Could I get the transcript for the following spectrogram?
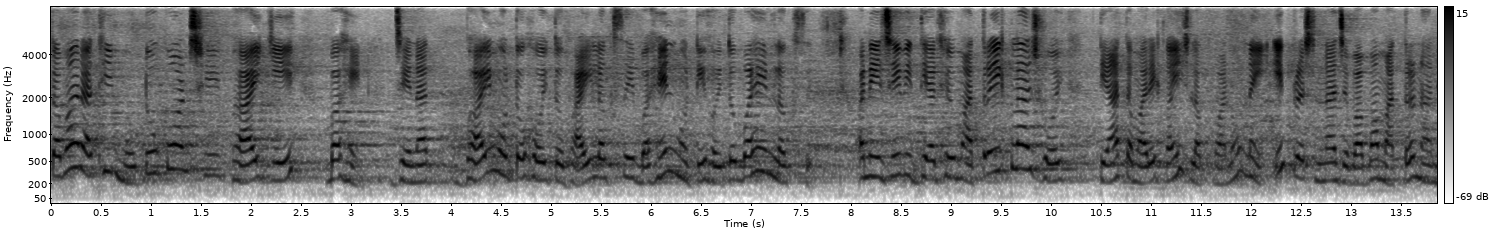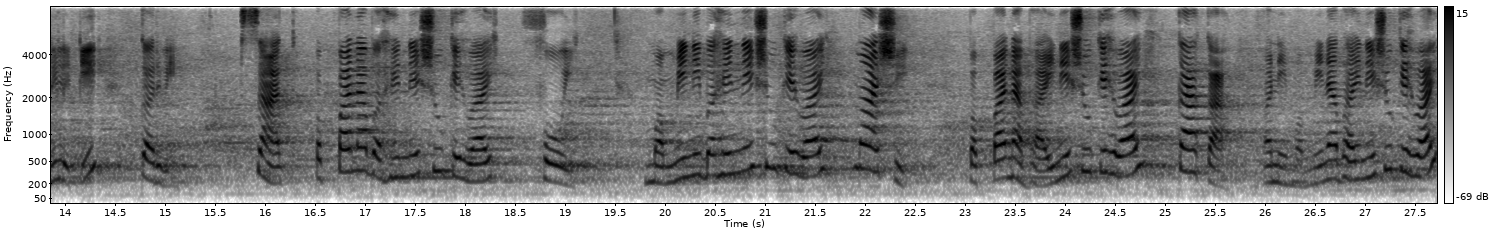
તમારાથી મોટું કોણ છે? ભાઈ કે બહેન? જેના ભાઈ મોટો હોય તો ભાઈ લખશે, બહેન મોટી હોય તો બહેન લખશે. અને જે વિદ્યાર્થીઓ માત્ર એકલા જ હોય, ત્યાં તમારે કંઈ જ લખવાનું નહીં. એ પ્રશ્નના જવાબમાં માત્ર નાની લીટી કરવી. સાત. પપ્પાના બહેનને શું કહેવાય? ફોઈ. મમ્મીની બહેનને શું કહેવાય? માસી. પપ્પાના ભાઈને શું કહેવાય? કાકા. અને મમ્મીના ભાઈને શું કહેવાય?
